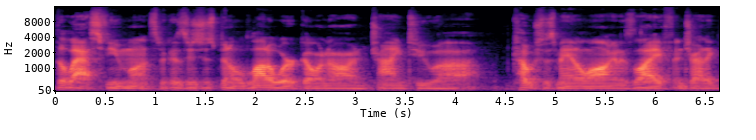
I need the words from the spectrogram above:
the last few months because there's just been a lot of work going on trying to uh, coach this man along in his life and try to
